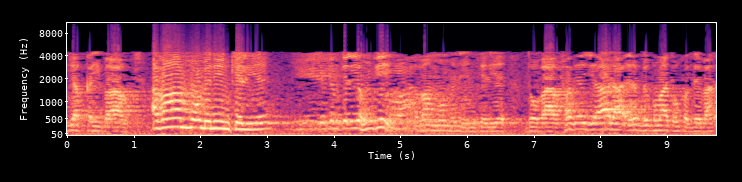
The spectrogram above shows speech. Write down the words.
یا کئی باغ عوام مومنین کے لیے لیکن کے لیے ہوں گی؟ عوام مومنین کے لیے۔ دو باغ فض ارب کو دیوان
